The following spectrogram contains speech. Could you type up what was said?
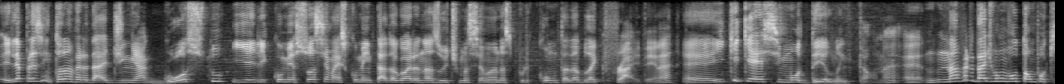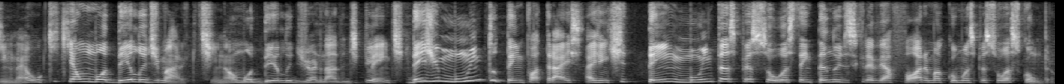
Ele apresentou, na verdade, em agosto e ele começou a ser mais comentado agora nas últimas semanas por conta da Black Friday, né? É, e o que, que, é esse modelo então, né? É, na verdade, vamos voltar um pouquinho, né? O que, que é um modelo de marketing, né? Um modelo de jornada de cliente. Desde muito tempo atrás, a gente tem muitas pessoas tentando descrever a forma como as pessoas compram,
